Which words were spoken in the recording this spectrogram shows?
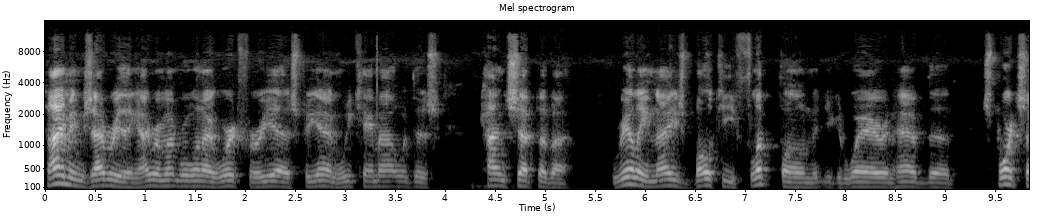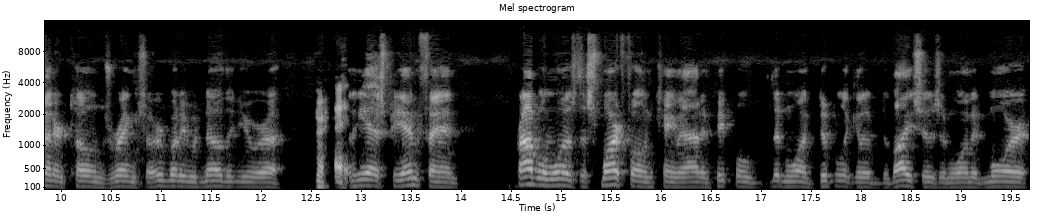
Timing's everything. I remember when I worked for ESPN, we came out with this concept of a really nice bulky flip phone that you could wear and have the Sports Center tones ring, so everybody would know that you were a, right. an ESPN fan. Problem was the smartphone came out and people didn't want duplicative devices and wanted more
